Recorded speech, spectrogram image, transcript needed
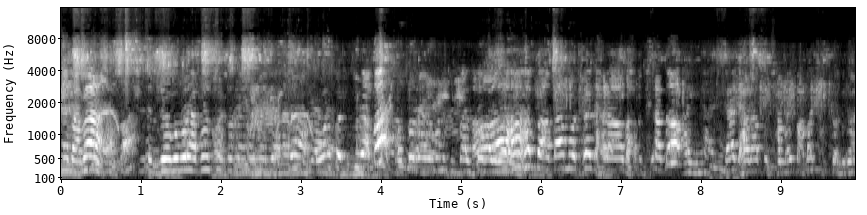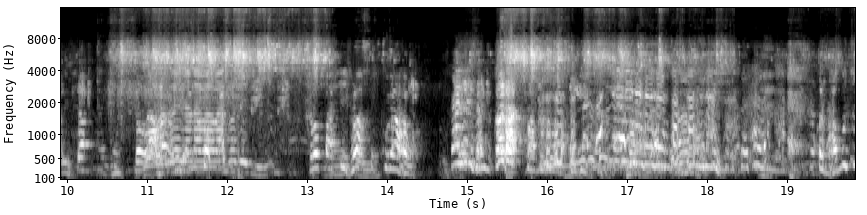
ଆଚ୍ଛା ବାବା ଯୋଗପୁର ଆପଣ ବାବା ମଧ୍ୟ ଝାଡ଼ା ଅଭାବ ଥିଲା ତ ଝାଡ଼ା ପୋଛା ପାଇଁ ବାବା ଠିକ କରି ଆଣିଥିଲା ସବୁ ପାଟି ଛଡ଼ା କୁକୁରା ହବ ଭାବୁଛୁ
